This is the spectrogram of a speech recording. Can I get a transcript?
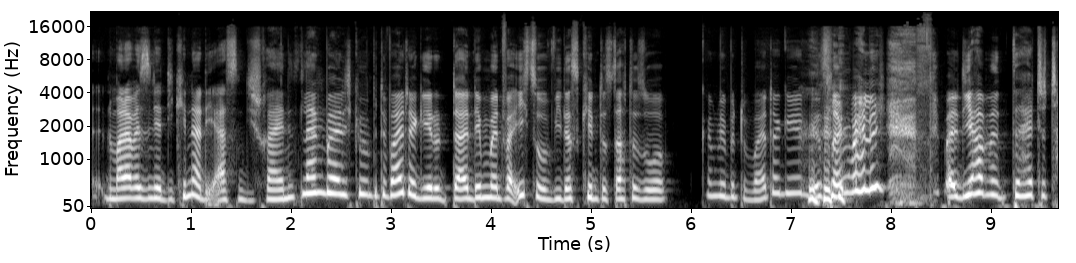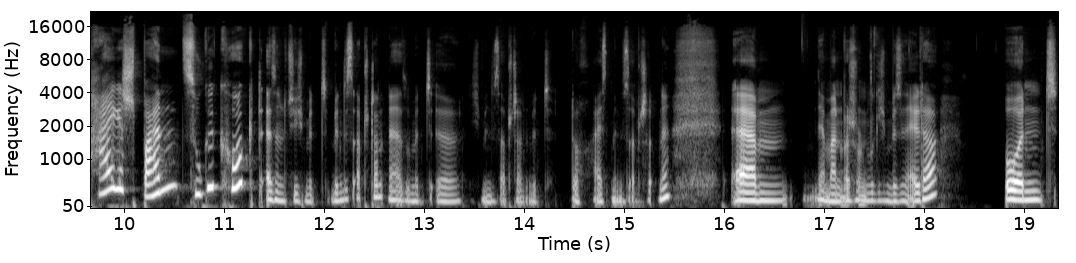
äh, normalerweise sind ja die Kinder die Ersten, die schreien, ist langweilig, können wir bitte weitergehen? Und da in dem Moment war ich so wie das Kind, das dachte so, können wir bitte weitergehen? Mir ist langweilig. Weil die haben halt total gespannt zugeguckt. Also natürlich mit Mindestabstand, ne? also mit, äh, nicht Mindestabstand, mit, doch, heißt Mindestabstand, ne? Ähm, der Mann war schon wirklich ein bisschen älter. Und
